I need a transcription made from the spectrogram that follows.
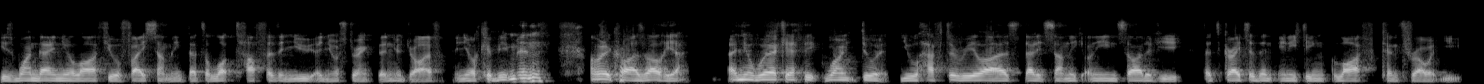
because one day in your life you'll face something that's a lot tougher than you and your strength and your drive and your commitment. I'm going to cry as well here. And your work ethic won't do it. You'll have to realize that it's something on the inside of you that's greater than anything life can throw at you.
